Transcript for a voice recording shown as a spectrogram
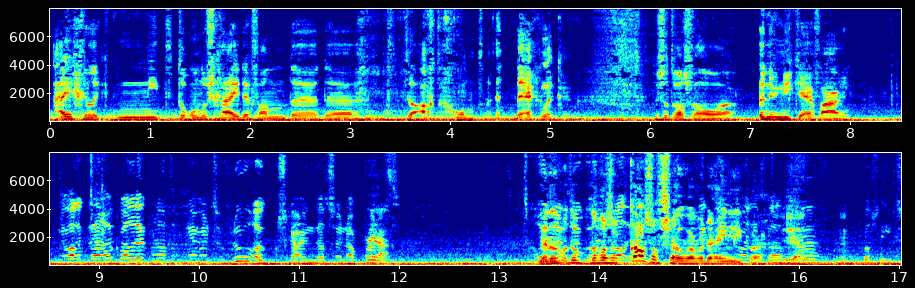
eigenlijk niet te onderscheiden van de, de, de achtergrond en dergelijke. Dus dat was wel eh, een unieke ervaring. Ja, Wat ik daar ook wel leuk vond, dat op een gegeven moment de vloer ook schuin, dat zo'n apart... Ja. Ja, dat, dat, dat was een kas of zo waar we doorheen liepen. Ja. Dat was iets.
